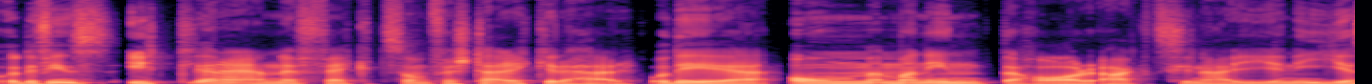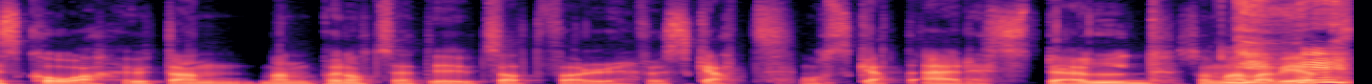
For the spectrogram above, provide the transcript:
och det finns ytterligare en effekt som förstärker det här och det är om man inte har aktierna i en ISK utan man på något sätt är utsatt för, för skatt. Och skatt är stöld, som alla vet.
